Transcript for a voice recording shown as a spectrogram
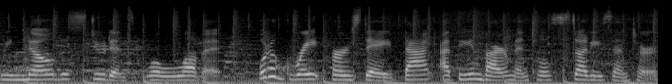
We know the students will love it. What a great first day back at the Environmental Study Center.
